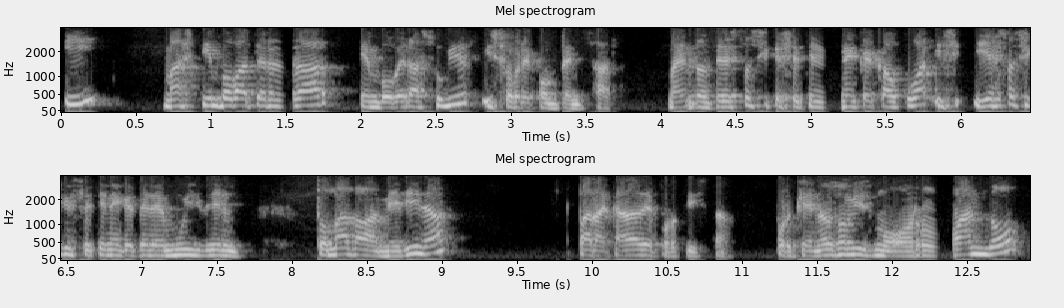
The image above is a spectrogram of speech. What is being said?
Y más tiempo va a tardar en volver a subir y sobrecompensar. ¿vale? Entonces, esto sí que se tiene que calcular y, y esto sí que se tiene que tener muy bien tomada la medida para cada deportista. Porque no es lo mismo robando,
